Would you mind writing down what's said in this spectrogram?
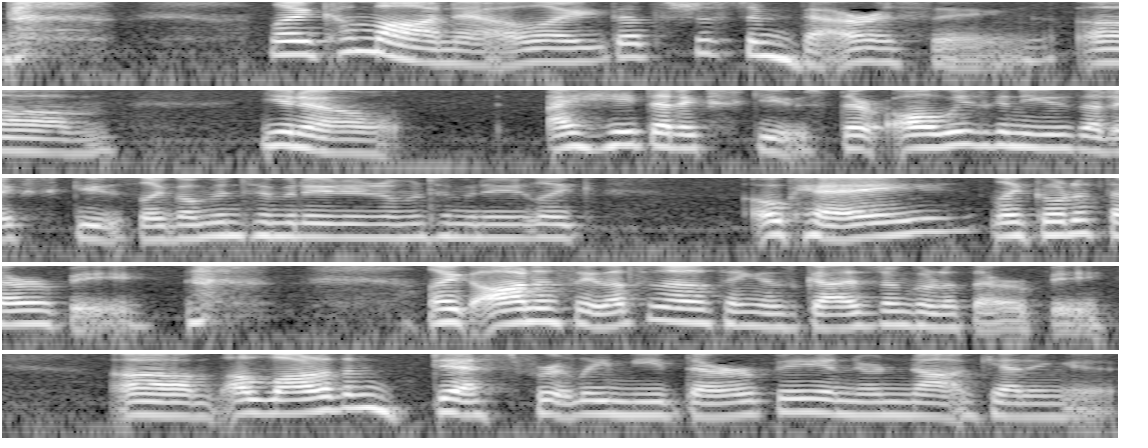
like come on now. Like that's just embarrassing. Um, you know, I hate that excuse. They're always gonna use that excuse. Like I'm intimidated. I'm intimidated. Like, okay, like go to therapy. like honestly, that's another thing is guys don't go to therapy um, a lot of them desperately need therapy and they're not getting it.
